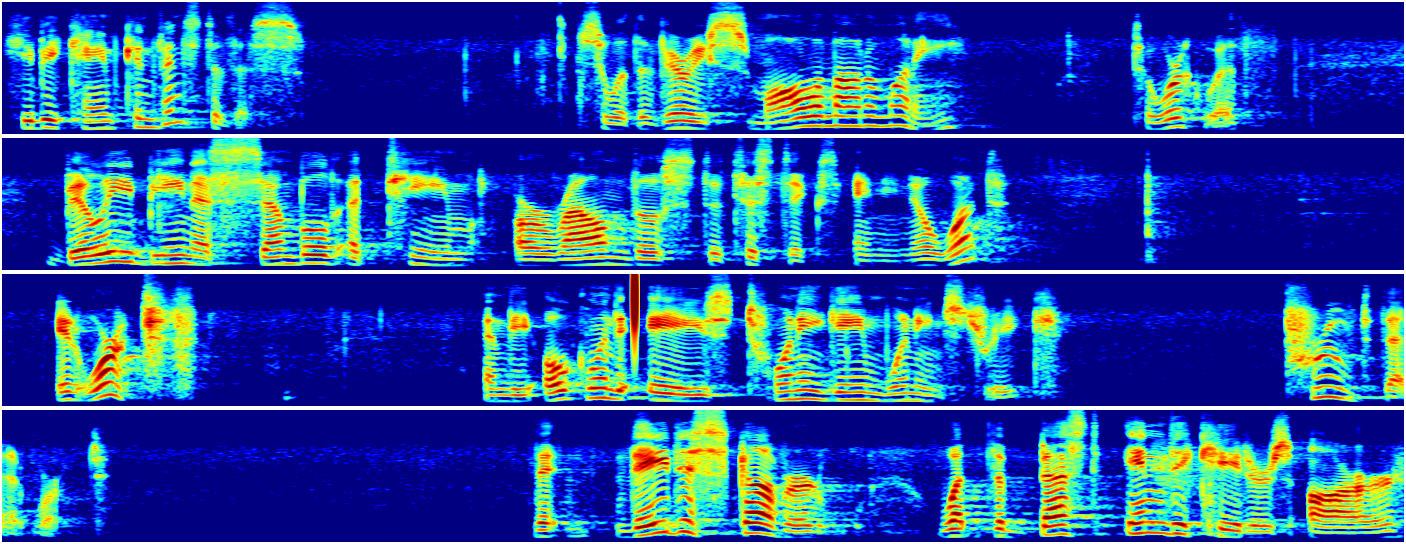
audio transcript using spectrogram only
he became convinced of this. So, with a very small amount of money to work with, Billy Beane assembled a team around those statistics. And you know what? It worked. And the Oakland A's 20 game winning streak proved that it worked. They, they discovered what the best indicators are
